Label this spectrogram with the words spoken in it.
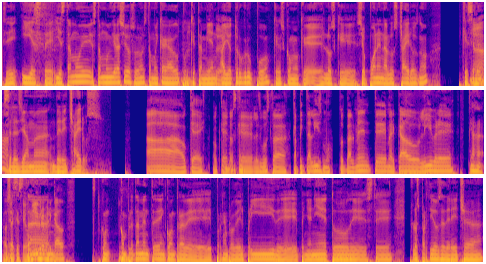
Sí, y este, y está muy, está muy gracioso, está muy cagado porque también Sí. hay otro grupo que es como que los que se oponen a los chairos, ¿no? Que se, le- Ah. se les llama derechairos. Ah, ok, ok, los que les gusta capitalismo totalmente, mercado libre, Ajá, o sea que están un libre mercado. Con- completamente en contra de, por ejemplo, del PRI, de Peña Nieto, de este, los partidos de derecha.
